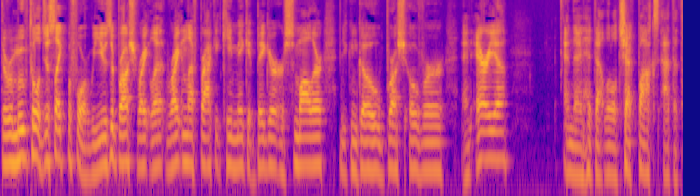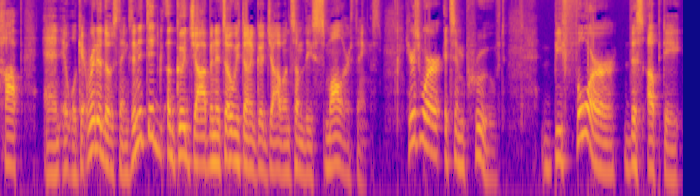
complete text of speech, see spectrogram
The remove tool, just like before, we use a brush, right, right and left bracket key, make it bigger or smaller. You can go brush over an area and then hit that little checkbox at the top and it will get rid of those things. And it did a good job and it's always done a good job on some of these smaller things. Here's where it's improved. Before this update,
